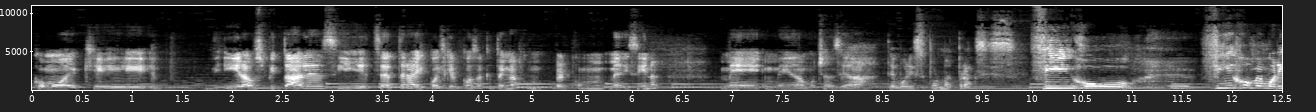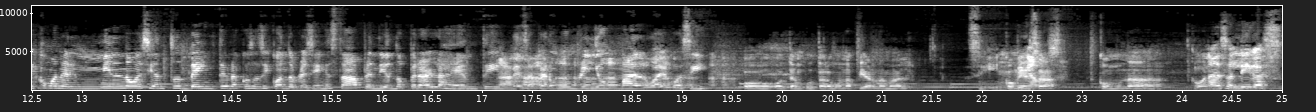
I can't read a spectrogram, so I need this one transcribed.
como de que ir a hospitales y etcétera y cualquier cosa que tenga que ver con medicina me, me da mucha ansiedad. Te moriste por malpraxis. Fijo, fijo, me morí como en el 1920, una cosa así, cuando recién estaba aprendiendo a operar la gente y me Ajá, sacaron un riñón ajá, mal o algo así. ajá. O, o te amputaron una pierna mal. Sí, Con digamos. esa. Con una. Con una de esas ligas.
